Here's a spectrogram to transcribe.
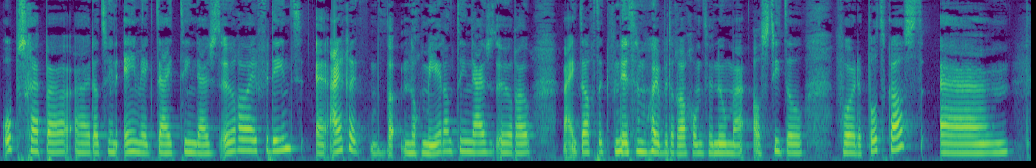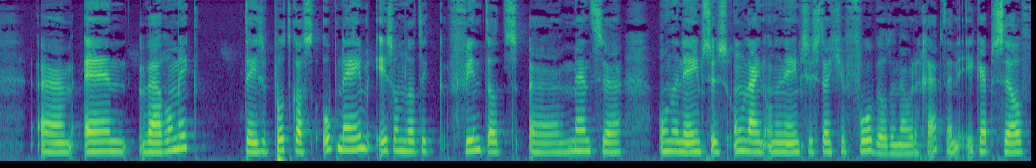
opscheppen uh, dat ze in één week tijd 10.000 euro heeft verdiend. En eigenlijk nog meer dan 10.000 euro. Maar ik dacht, ik vind dit een mooi bedrag om te noemen als titel voor de podcast. Um, um, en waarom ik deze podcast opneem, is omdat ik vind dat uh, mensen onderneemsters, online onderneemsters, dat je voorbeelden nodig hebt. En ik heb zelf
